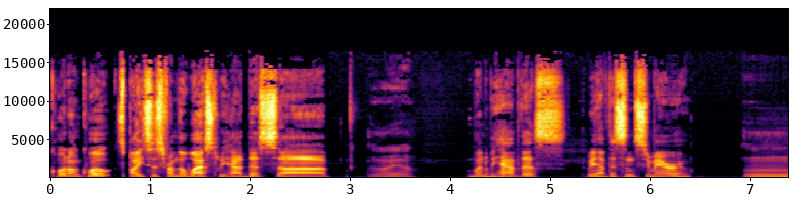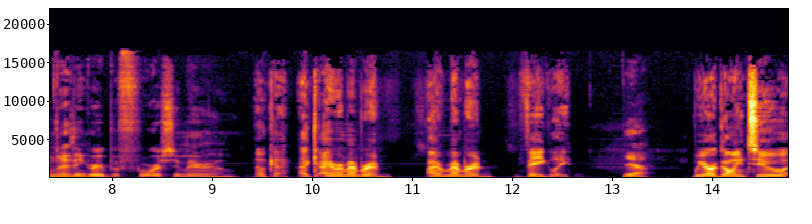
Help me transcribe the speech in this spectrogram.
quote unquote, Spices from the West. We had this. Uh, Oh yeah. when do we have this? Do we have this in Sumeru? Mm, I think right before Sumeru. Okay, I, I remember it. I remember it vaguely. Yeah. We are going to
